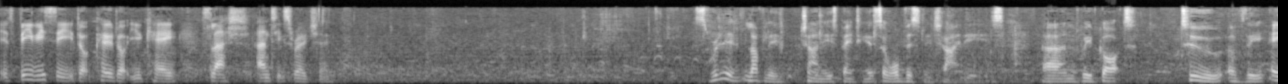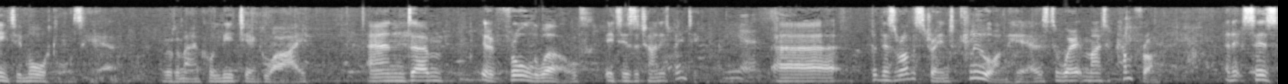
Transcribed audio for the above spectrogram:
It's bbc.co.uk slash antiques roadshow. It's really lovely Chinese painting. It's so obviously Chinese. And we've got two of the eight immortals here. We've got a man called Li Tieguai. And, um, you know, for all the world, it is a Chinese painting. Yes. Uh, but there's a rather strange clue on here as to where it might have come from. And it says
